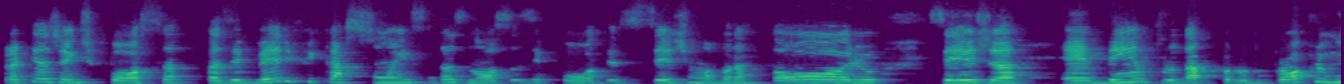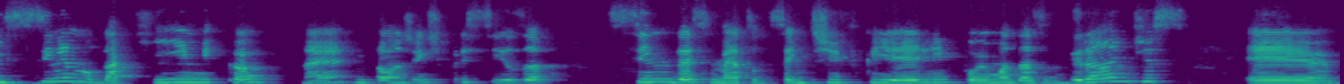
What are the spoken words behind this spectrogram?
para que a gente possa fazer verificações das nossas hipóteses, seja em laboratório, seja é, dentro da, do próprio ensino da química, né? Então a gente precisa sim, desse método científico e ele foi uma das grandes é,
